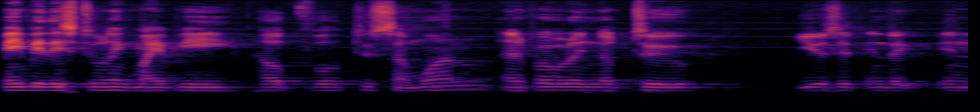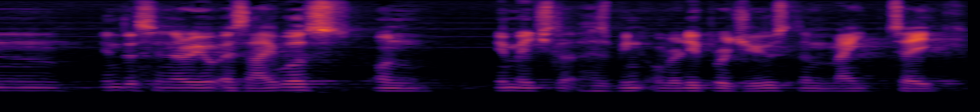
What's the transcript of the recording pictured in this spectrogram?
maybe this tooling might be helpful to someone, and probably not to use it in the in in the scenario as I was on image that has been already produced and might take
